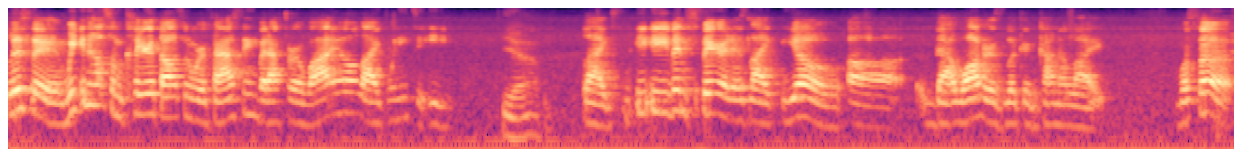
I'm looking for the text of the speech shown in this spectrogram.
Listen, we can have some clear thoughts when we're fasting, but after a while, like we need to eat. Yeah. Like even spirit is like, yo, uh, that water is looking kind of like, what's up?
